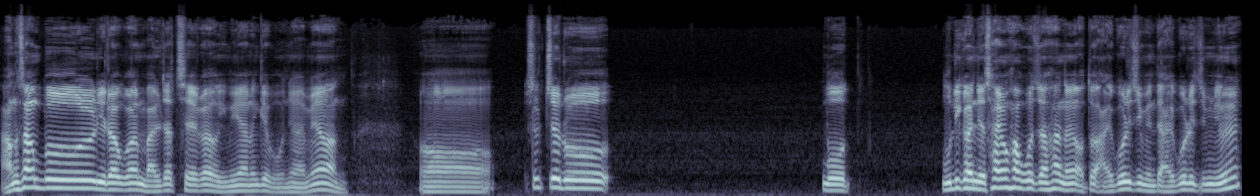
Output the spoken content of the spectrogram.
앙상블이라고 하는 말 자체가 의미하는 게 뭐냐면, 어, 실제로, 뭐, 우리가 이제 사용하고자 하는 어떤 알고리즘인데, 알고리즘을,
